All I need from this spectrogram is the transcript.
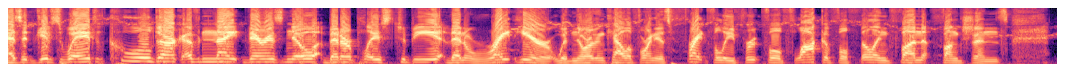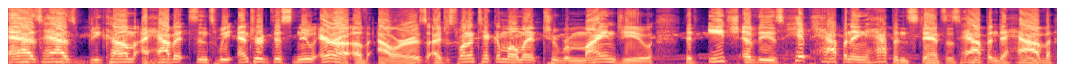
As it gives way to the cool dark of night, there is no better place to be than right here with Northern California's frightfully fruitful flock of fulfilling fun functions. As has become a habit since we entered this new era of ours, I just want to take a moment to remind you that each of these hip happening happenstances happen to have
